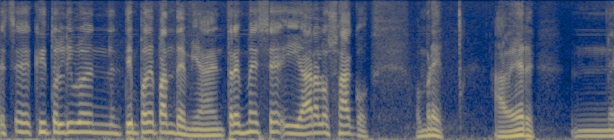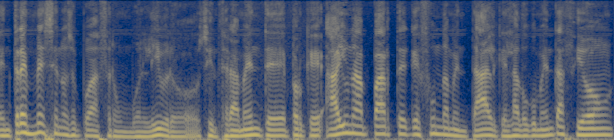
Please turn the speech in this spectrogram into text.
este he escrito el libro en, en tiempo de pandemia, en tres meses y ahora lo saco. Hombre, a ver, mm, en tres meses no se puede hacer un buen libro, sinceramente, porque hay una parte que es fundamental, que es la documentación,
